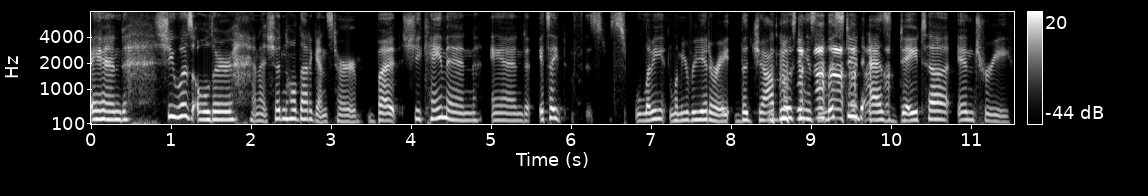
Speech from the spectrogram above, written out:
and she was older and I shouldn't hold that against her, but she came in and it's a let me let me reiterate, the job posting is listed as data entry.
